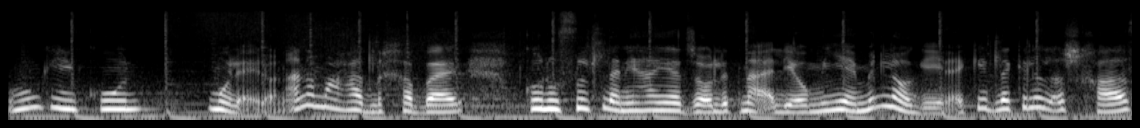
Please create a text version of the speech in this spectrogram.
وممكن يكون مو لهم أنا مع هذا الخبر. بكون وصلت لنهاية جولتنا اليومية من لوجين. أكيد لكل الأشخاص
